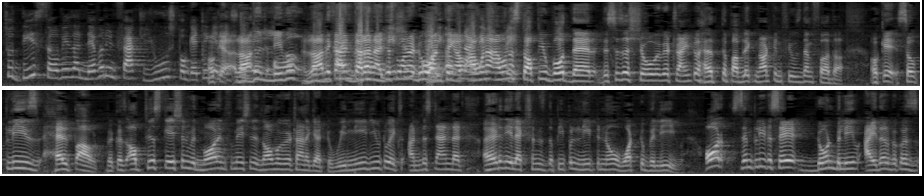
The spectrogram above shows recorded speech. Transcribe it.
So these surveys are never in fact used for getting Okay, an estimate But the labor- Radhika and Karan, I just want to do one thing. I, I want to I want to stop you both there. This is a show where we're trying to help the public, not confuse them further. Okay, so please help out because obfuscation with more information is not what we're trying to get to. We need you to ex- understand that ahead of the elections, the people need to know what to believe, or simply to say don't believe either because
